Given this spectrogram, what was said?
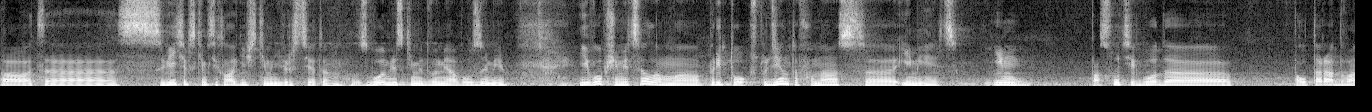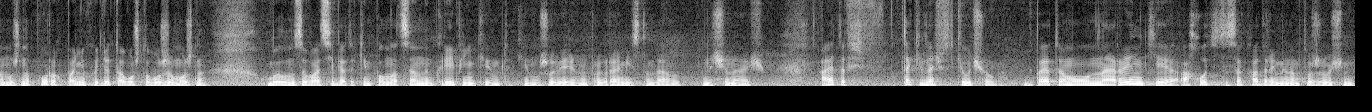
Вот, э, с Витебским технологическим университетом, с Гомельскими двумя вузами. И в общем и целом э, приток студентов у нас э, имеется. Им, по сути, года полтора-два нужно порох понюхать для того, чтобы уже можно было называть себя таким полноценным, крепеньким, таким уже уверенным программистом, да, начинающим. А это так или иначе все-таки учеба. Поэтому на рынке охотиться за кадрами нам тоже очень,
